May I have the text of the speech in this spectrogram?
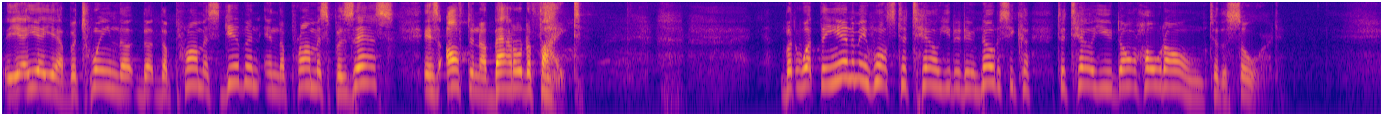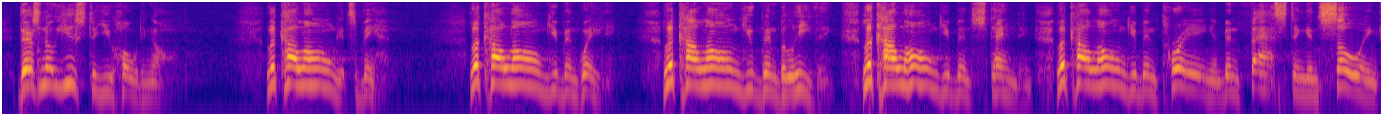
Yeah, yeah, yeah. Between the, the, the promise given and the promise possessed is often a battle to fight. But what the enemy wants to tell you to do, notice he to tell you don't hold on to the sword. There's no use to you holding on. Look how long it's been. Look how long you've been waiting. Look how long you've been believing. Look how long you've been standing. Look how long you've been praying and been fasting and sowing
